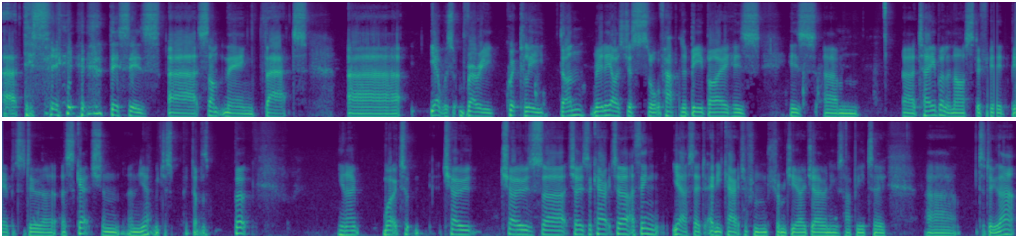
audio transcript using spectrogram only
uh, this this is uh, something that yeah was very quickly done. Really, I was just sort of happened to be by his his um, table and asked if he'd be able to do a, a sketch, and and yeah, we just picked up this book. You know, worked chose chose uh, chose the character. I think yeah, I said any character from from GI Joe, and he was happy to uh, to do that.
